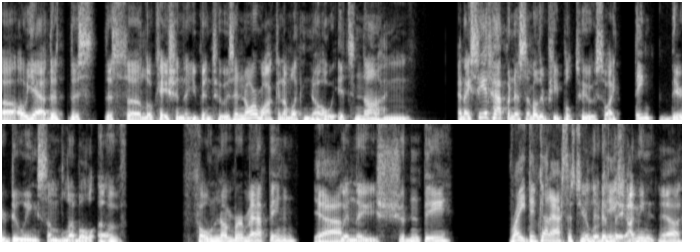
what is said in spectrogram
uh, "Oh yeah, this this this uh, location that you've been to is in Norwalk," and I'm like, "No, it's not." Mm. And I see it happen to some other people too. So I think they're doing some level of phone number mapping Yeah. when they shouldn't be. Right. They've got access to your And if they- location. I mean- yeah.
